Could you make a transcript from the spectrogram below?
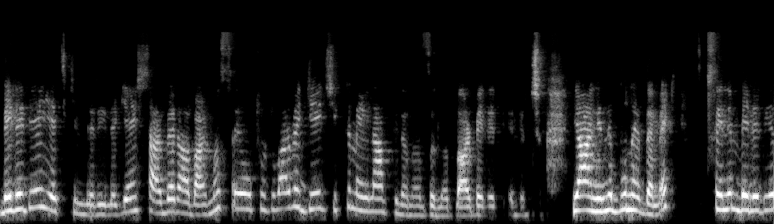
belediye yetkilileriyle gençler beraber masaya oturdular ve genç iklim eylem planı hazırladılar belediyeler için. Yani bu ne demek? Senin belediye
